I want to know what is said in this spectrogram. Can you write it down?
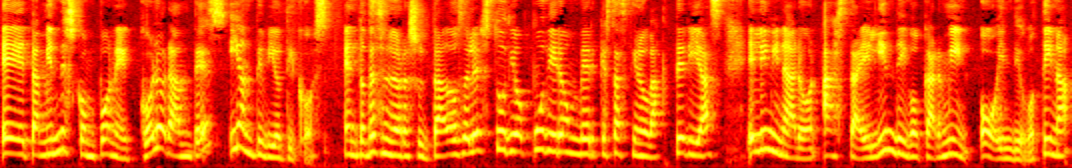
Eh, también descompone colorantes y antibióticos. Entonces, en los resultados del estudio pudieron ver que estas cianobacterias eliminaron hasta el índigo carmín o indigotina,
